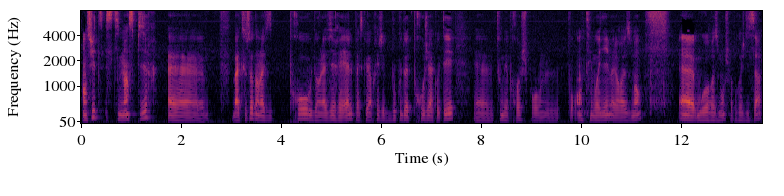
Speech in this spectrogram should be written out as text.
Ensuite, ce qui m'inspire, bah, que ce soit dans la vie ou dans la vie réelle, parce que après j'ai beaucoup d'autres projets à côté. Euh, tous mes proches pour, pour en témoigner malheureusement, euh, ou heureusement, je sais pas pourquoi je dis ça.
